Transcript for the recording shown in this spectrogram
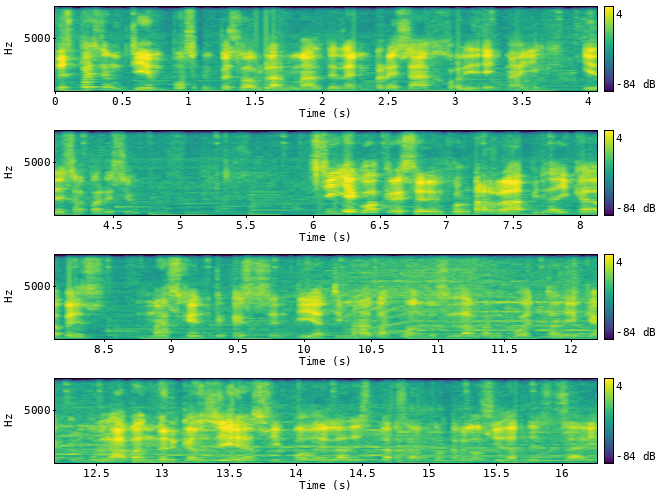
Después de un tiempo se empezó a hablar mal de la empresa Holiday Magic y desapareció sí llegó a crecer en forma rápida y cada vez más gente que se sentía timada cuando se daban cuenta de que acumulaban mercancías y poderla desplazar con la velocidad necesaria.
